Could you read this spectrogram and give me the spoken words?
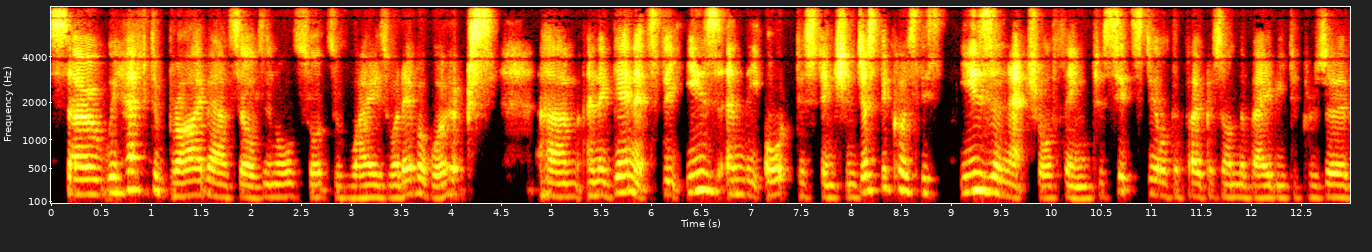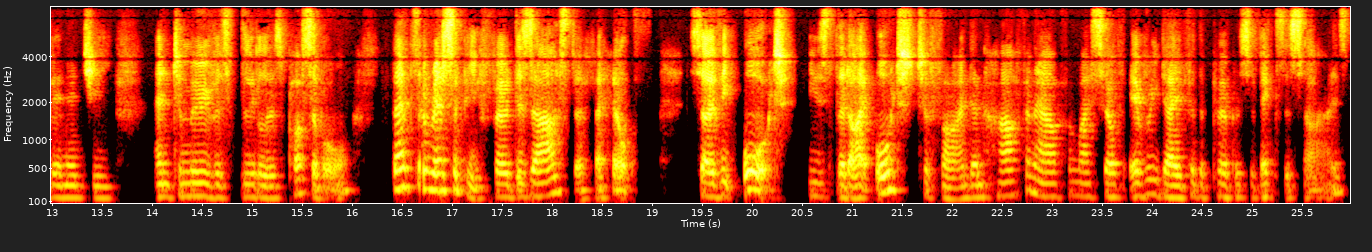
So we have to bribe ourselves in all sorts of ways, whatever works. Um, and again, it's the is and the ought distinction. Just because this is a natural thing to sit still, to focus on the baby, to preserve energy, and to move as little as possible, that's a recipe for disaster, for health. So the ought is that I ought to find an half an hour for myself every day for the purpose of exercise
